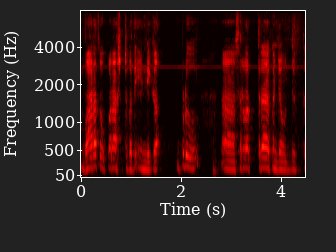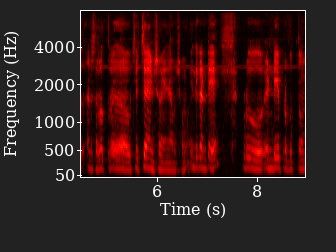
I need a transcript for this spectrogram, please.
భారత ఉపరాష్ట్రపతి ఎన్నిక. ఇప్పుడు సర్వత్రా కొంచెం ఉద్రిక్త అంటే సర్వత్రా చర్చాంశమైన అంశం. ఎందుకంటే ఇప్పుడు ఎన్డీఏ ప్రభుత్వం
